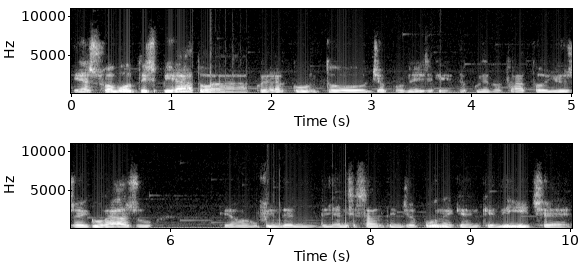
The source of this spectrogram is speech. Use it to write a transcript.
è a sua volta ispirato a quel racconto giapponese che, da cui hanno tratto Yosei Gurasu, che era un film del, degli anni 60 in Giappone, che anche lì c'è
